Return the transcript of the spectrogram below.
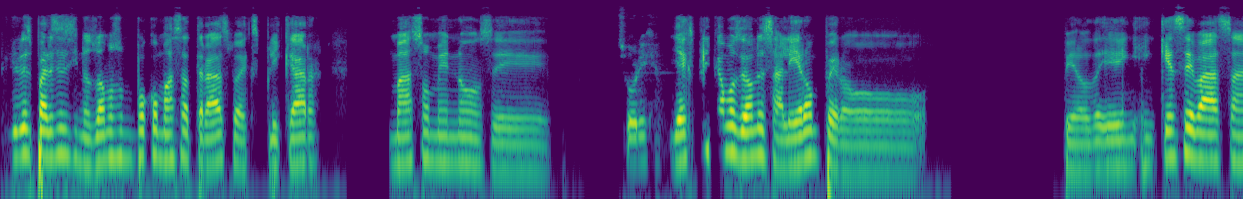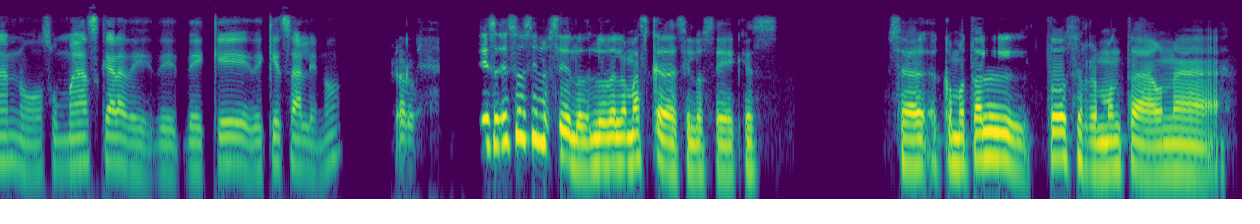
¿qué les parece si nos vamos un poco más atrás para explicar más o menos eh, Su origen. ya explicamos de dónde salieron, pero pero de en, en qué se basan o su máscara de, de, de qué de qué sale, ¿no? Claro. Eso, eso sí lo sé, lo, lo de la máscara sí lo sé, que es... O sea, como tal, todo se remonta a una...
